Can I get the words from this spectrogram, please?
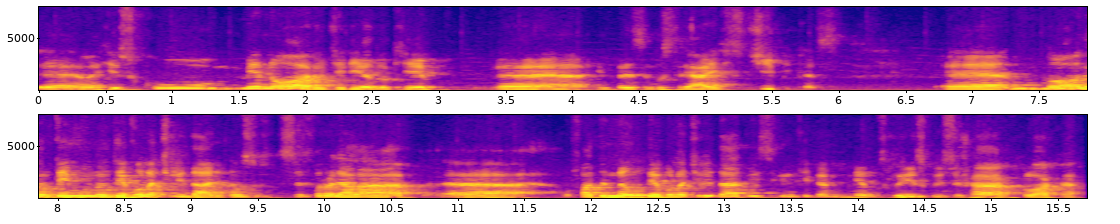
é, risco menor, eu diria, do que é, empresas industriais típicas. É, não, não, tem, não tem volatilidade. Então, se você for olhar lá, é, o fato de não ter volatilidade significa menos risco, isso já coloca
